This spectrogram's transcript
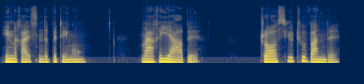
Hinreißende Bedingung. Variabel. Draws you to Wandel.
